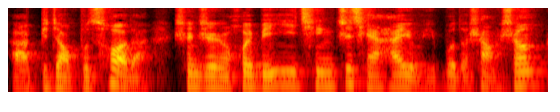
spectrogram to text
啊比较不错的，甚至会比疫情之前还有一步的上升。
